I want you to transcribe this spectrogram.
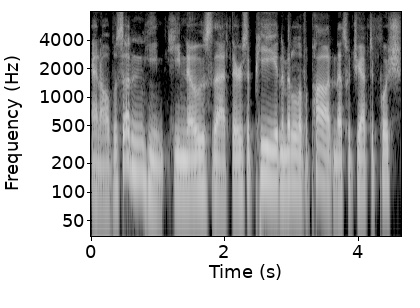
And all of a sudden, he he knows that there's a P in the middle of a pod, and that's what you have to push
